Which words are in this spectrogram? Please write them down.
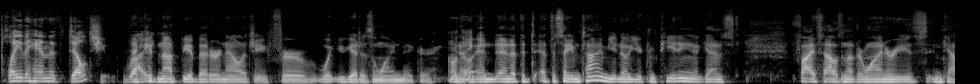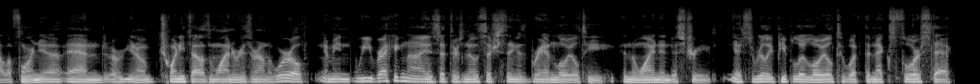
play the hand that's dealt you, That right? could not be a better analogy for what you get as a winemaker. You Oh, know, and and at the at the same time, you know, you're competing against five thousand other wineries in California and or you know twenty thousand wineries around the world. I mean, we recognize that there's no such thing as brand loyalty in the wine industry. It's really people are loyal to what the next floor stack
